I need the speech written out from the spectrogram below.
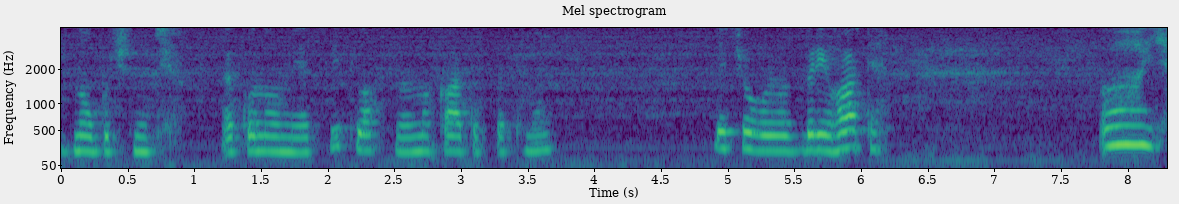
знову почнуть економія світла вимикатися, тому для чого його зберігати? Ай.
